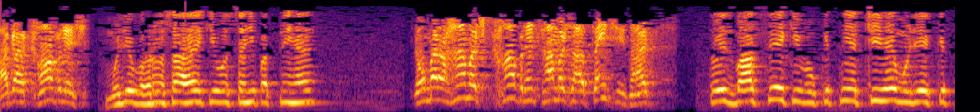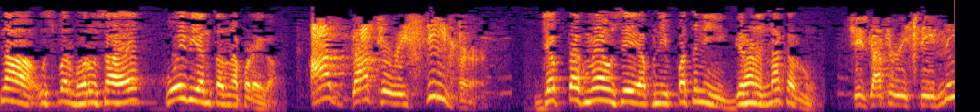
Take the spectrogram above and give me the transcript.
I got मुझे भरोसा है कि वो सही पत्नी है। No matter how तो इस बात से कि वो कितनी अच्छी है मुझे कितना उस पर भरोसा है कोई भी अंतर न पड़ेगा I've got to receive her. जब तक मैं उसे अपनी पत्नी ग्रहण न कर लूँ She's got to receive me.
